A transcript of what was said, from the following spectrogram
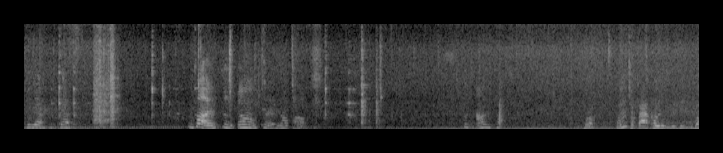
เจ้าเจ้าพี่พ่อถึงต้องเฉยเราพอเอาอีกค่ะปลาเขาหลุดไปถึงบ่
